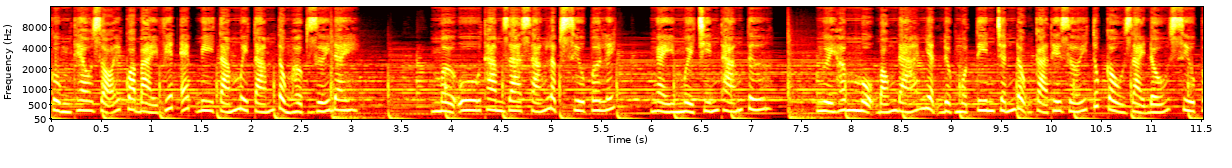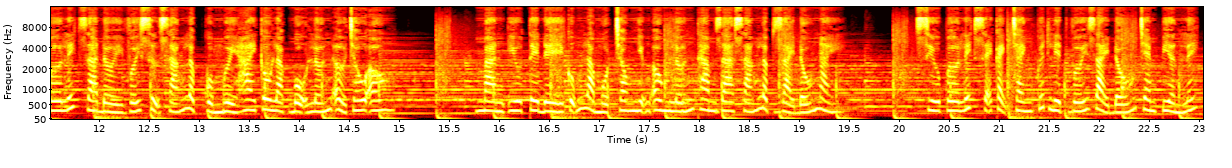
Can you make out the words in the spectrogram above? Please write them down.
Cùng theo dõi qua bài viết FB88 tổng hợp dưới đây. MU tham gia sáng lập Super League ngày 19 tháng 4. Người hâm mộ bóng đá nhận được một tin chấn động cả thế giới túc cầu giải đấu Super League ra đời với sự sáng lập của 12 câu lạc bộ lớn ở châu Âu. Man Utd cũng là một trong những ông lớn tham gia sáng lập giải đấu này. Super League sẽ cạnh tranh quyết liệt với giải đấu Champions League.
